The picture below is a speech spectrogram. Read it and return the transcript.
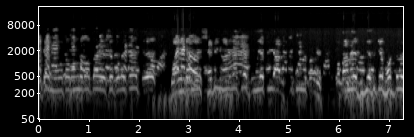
আছে? মমতা বন্দ্যোপাধ্যায় এসে বলেছে যে বলে তো। সেটিং গেছে বিজেপি আর সিপিএম ওখানে বিজেপি কে ভোট দেবে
